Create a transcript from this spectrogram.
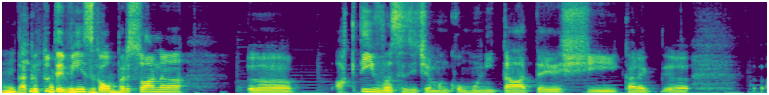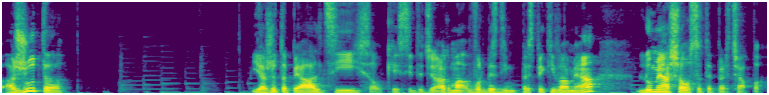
Aici Dacă tu te vinzi ca o persoană uh, activă, să zicem, în comunitate și care uh, ajută îi ajută pe alții sau chestii de genul. Acum vorbesc din perspectiva mea, lumea așa o să te perceapă.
